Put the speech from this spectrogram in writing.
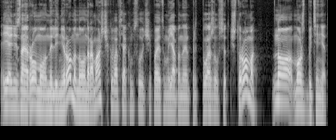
Я не знаю, Рома он или не Рома, но он Ромашечка во всяком случае. Поэтому я бы, наверное, предположил все-таки, что Рома. Но, может быть, и нет.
